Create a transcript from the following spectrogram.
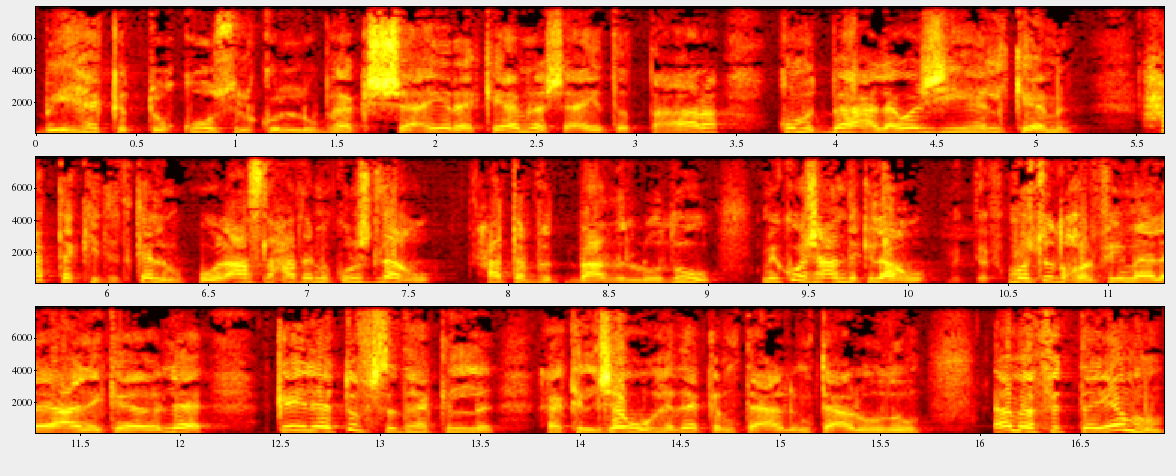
بهاك الطقوس الكل وبهاك الشعيرة كاملة شعيرة الطهارة قمت بها على وجهها الكامل. حتى كي تتكلم هو الأصل حتى ما يكونش لغو حتى في بعض الوضوء ما يكونش عندك لغو. مش تدخل فيما لا يعني ك... لا كي لا تفسد هاك ال... هاك الجو هذاك نتاع نتاع الوضوء أما في التيمم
